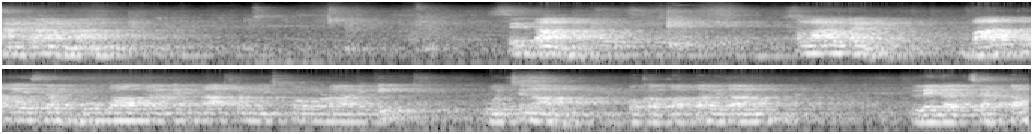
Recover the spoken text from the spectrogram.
సంక్రమణ సిద్ధాంతం. సుమారుకండి భారతదేశ భూభాగాన్ని ఆక్రమించుకోవడానికి వచ్చిన ఒక కొత్త విధానం లేదా చట్టం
